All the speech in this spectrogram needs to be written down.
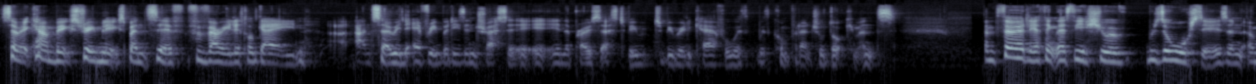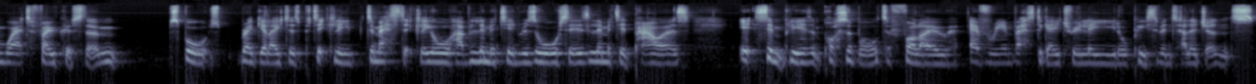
So it can be extremely expensive for very little gain. Uh, and so, in everybody's interest in the process, to be to be really careful with with confidential documents. And thirdly, I think there's the issue of resources and, and where to focus them sports regulators, particularly domestically, all have limited resources, limited powers. It simply isn't possible to follow every investigatory lead or piece of intelligence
